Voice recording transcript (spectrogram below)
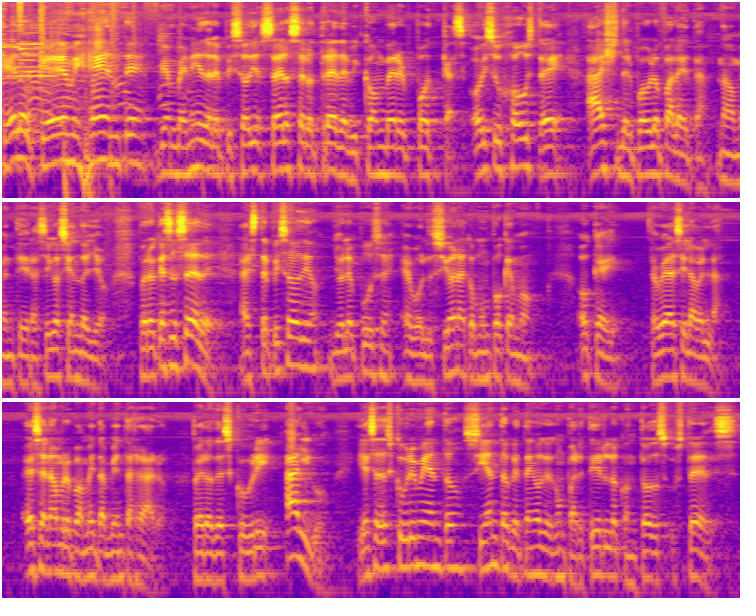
¿Qué lo que, mi gente? Bienvenido al episodio 003 de Become Better Podcast. Hoy su host es Ash del Pueblo Paleta. No, mentira, sigo siendo yo. Pero ¿qué sucede? A este episodio yo le puse Evoluciona como un Pokémon. Ok, te voy a decir la verdad. Ese nombre para mí también está raro. Pero descubrí algo. Y ese descubrimiento siento que tengo que compartirlo con todos ustedes.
